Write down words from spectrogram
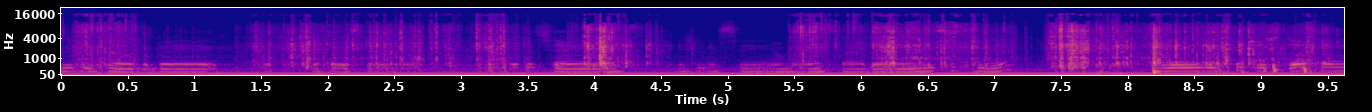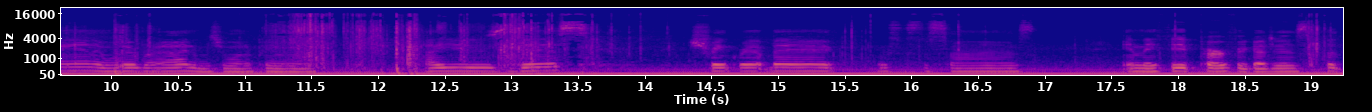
We just held the bag, the first one, with the chains, as you can see on the inside, they need to. And then you just put your stuffing in and whatever items you want to put in. I use this shrink wrap bag. This is the size. And they fit perfect. I just put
